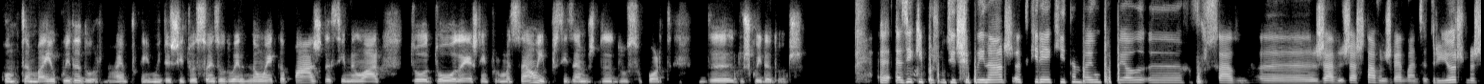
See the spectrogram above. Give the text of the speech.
como também o cuidador, não é? Porque em muitas situações o doente não é capaz de assimilar to toda esta informação e precisamos de, do suporte de, dos cuidadores. As equipas multidisciplinares adquirem aqui também um papel uh, reforçado, uh, já, já estava nos guidelines anteriores, mas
